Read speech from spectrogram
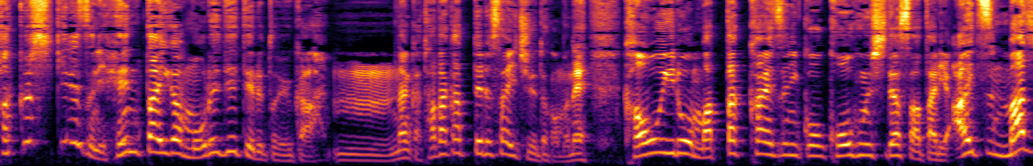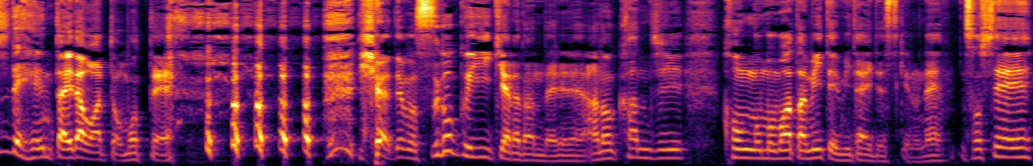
隠しきれずに変態が漏れ出てるというか、うん、なんか戦ってる最中とかもね、顔色を全く変えずにこう興奮し出すあたり、あいつマジで変態だわって思って いや、でもすごくいいキャラなんだよね。あの感じ、今後もまた見てみたいですけどね。そして、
